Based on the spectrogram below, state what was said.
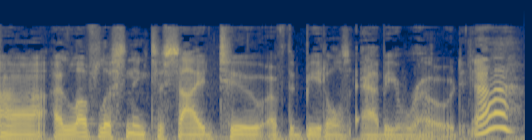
Uh, I love listening to side two of the Beatles' Abbey Road, Ah,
